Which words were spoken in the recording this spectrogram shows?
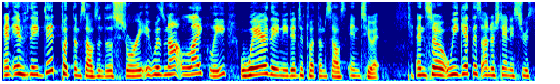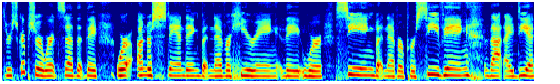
And if they did put themselves into the story, it was not likely where they needed to put themselves into it. And so we get this understanding through, through scripture where it said that they were understanding but never hearing. They were seeing but never perceiving. That idea.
